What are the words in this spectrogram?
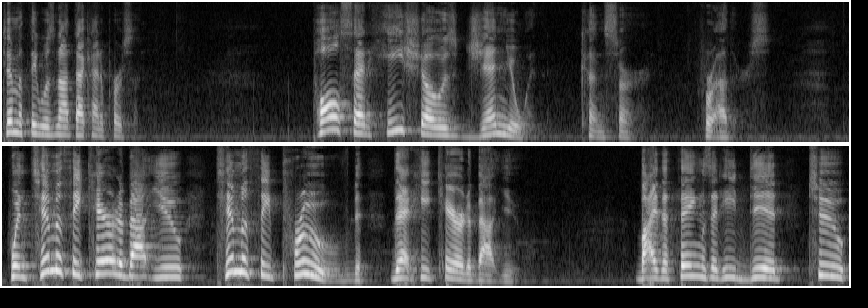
Timothy was not that kind of person. Paul said he shows genuine concern for others. When Timothy cared about you, Timothy proved that he cared about you by the things that he did to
